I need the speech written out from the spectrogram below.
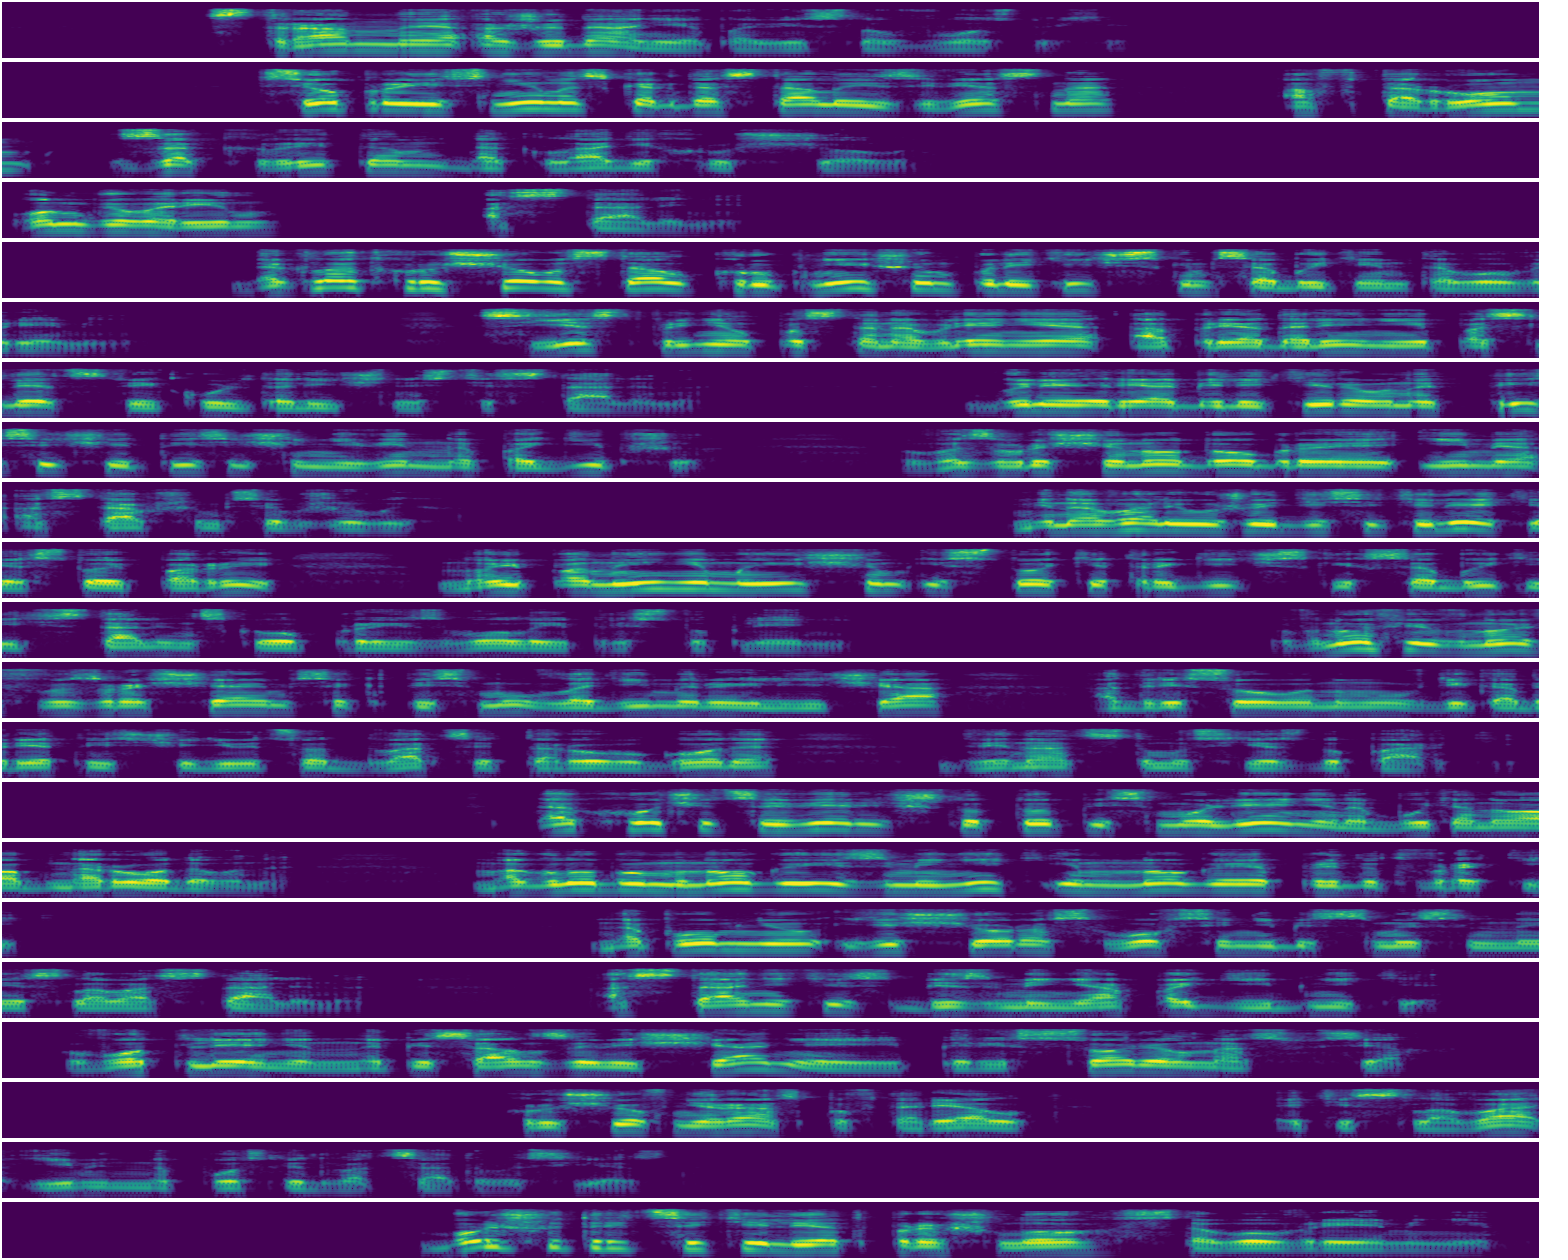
Странное ожидание повисло в воздухе. Все прояснилось, когда стало известно о втором закрытом докладе Хрущева. Он говорил о Сталине. Доклад Хрущева стал крупнейшим политическим событием того времени. Съезд принял постановление о преодолении последствий культа личности Сталина. Были реабилитированы тысячи и тысячи невинно погибших, возвращено доброе имя оставшимся в живых. Миновали уже десятилетия с той поры, но и поныне мы ищем истоки трагических событий сталинского произвола и преступлений. Вновь и вновь возвращаемся к письму Владимира Ильича, адресованному в декабре 1922 года 12-му съезду партии. Так хочется верить, что то письмо Ленина, будь оно обнародовано, могло бы многое изменить и многое предотвратить. Напомню еще раз вовсе не бессмысленные слова Сталина. «Останетесь без меня, погибнете». Вот Ленин написал завещание и перессорил нас всех. Хрущев не раз повторял эти слова именно после 20-го съезда. Больше 30 лет прошло с того времени.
